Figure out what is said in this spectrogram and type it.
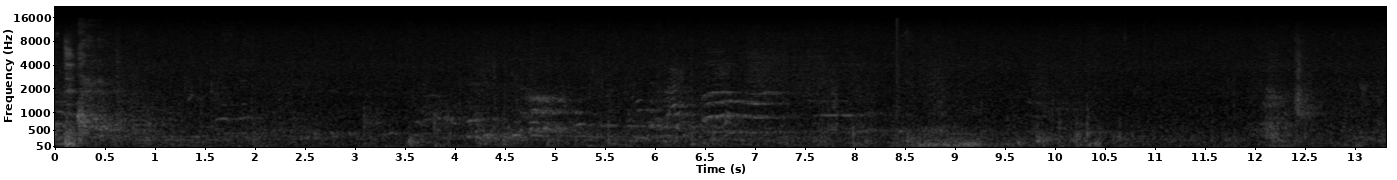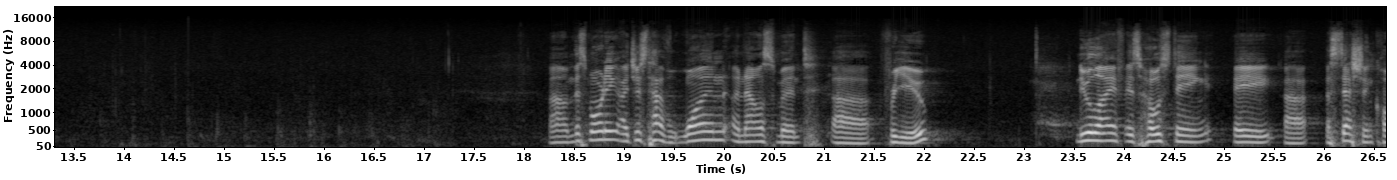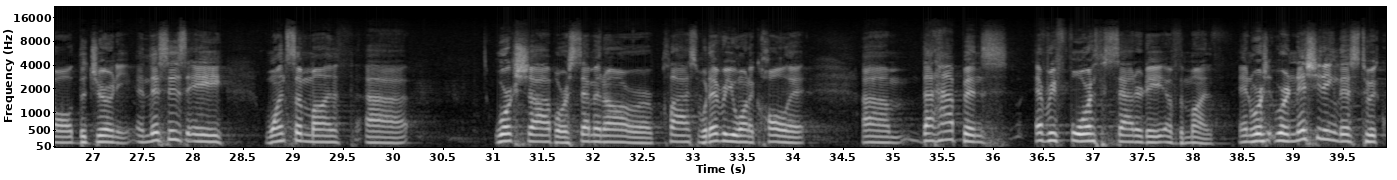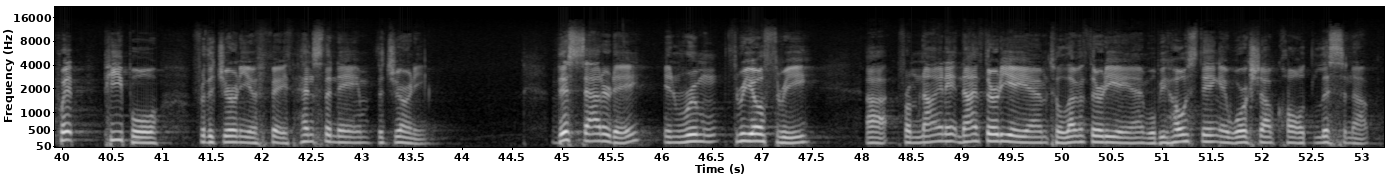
Um, this morning, I just have one announcement uh, for you. New Life is hosting a, uh, a session called The Journey. And this is a once a month uh, workshop or seminar or class, whatever you want to call it, um, that happens every fourth Saturday of the month. And we're, we're initiating this to equip people for the journey of faith, hence the name, The Journey. This Saturday in room 303, uh, from 9, 9.30 a.m. to 11.30 a.m., we'll be hosting a workshop called Listen Up.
